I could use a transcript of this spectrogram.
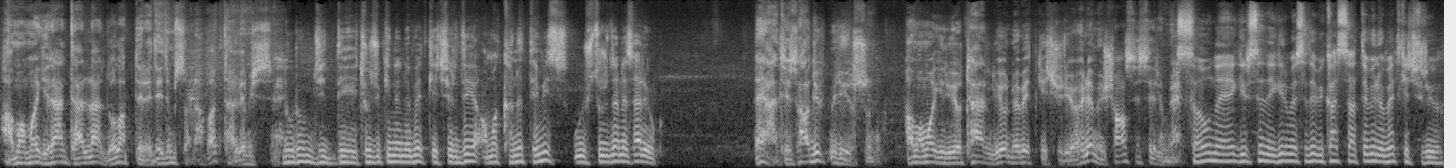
Hamama giren terler dolap dere dedim sana. Bak terlemişsin. Durum ciddi. Çocuk yine nöbet geçirdi ama kanı temiz. Uyuşturucudan eser yok. Ne yani tesadüf mü diyorsun? Hamama giriyor, terliyor, nöbet geçiriyor. Öyle mi? Şans eseri mi? Saunaya girse de girmese de birkaç saatte bir nöbet geçiriyor.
